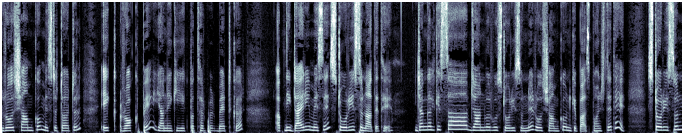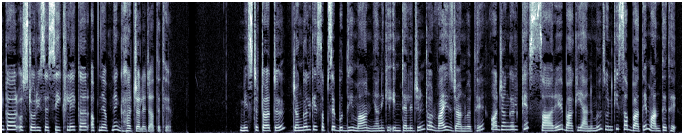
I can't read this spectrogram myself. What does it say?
रोज़ शाम को मिस्टर टर्टल एक रॉक पे, यानी कि एक पत्थर पर बैठकर अपनी डायरी में से स्टोरीज सुनाते थे। जंगल के सब जानवर वो स्टोरी सुनने रोज़ शाम को उनके पास पहुँचते थे। स्टोरी सुनकर, उस स्टोरी से सीख लेकर अपने अपने घर चले जाते थे। मिस्टर टर्टल जंगल के सबसे बुद्धिमान, यानी कि इंटेलिजेंट और वाइज जानवर थे और जंगल के सारे बाकी एनिमल्स उनकी सब बातें मानते थे।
